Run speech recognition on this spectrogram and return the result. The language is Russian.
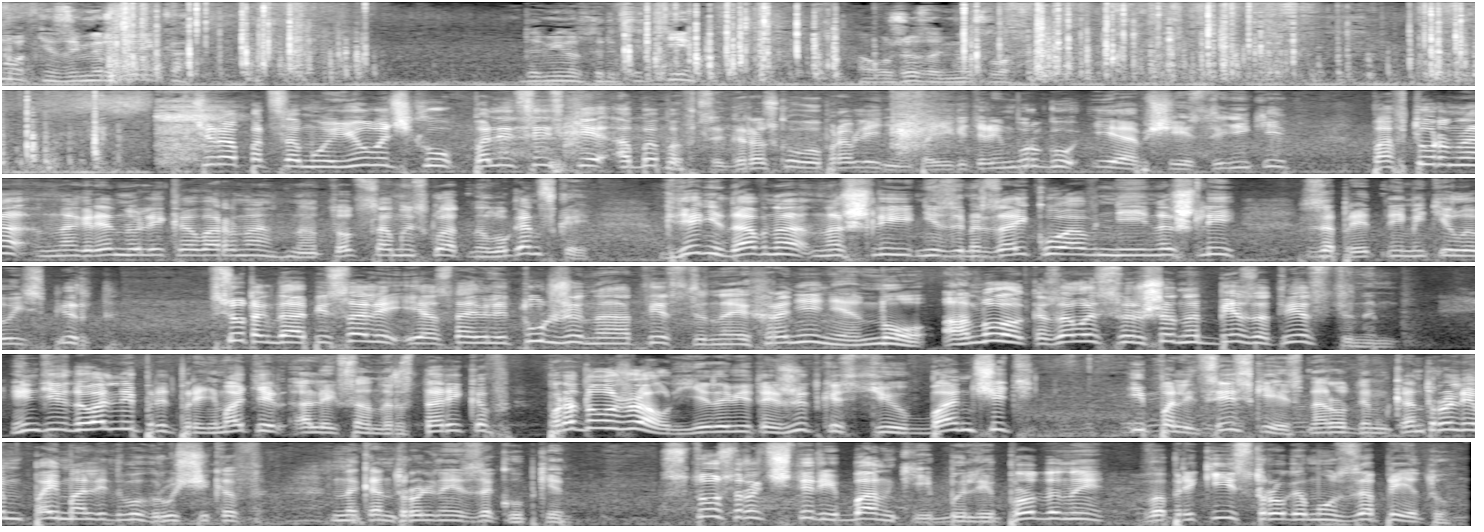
Ну не замерзайка. До минус 30, а уже замерзла. Вчера под самую елочку полицейские абэповцы городского управления по Екатеринбургу и общественники повторно нагрянули коварно на тот самый склад на Луганской, где недавно нашли не замерзайку, а в ней нашли запретный метиловый спирт. Все тогда описали и оставили тут же на ответственное хранение, но оно оказалось совершенно безответственным. Индивидуальный предприниматель Александр Стариков продолжал ядовитой жидкостью банчить, и полицейские с народным контролем поймали двух грузчиков на контрольные закупки. 144 банки были проданы вопреки строгому запрету.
